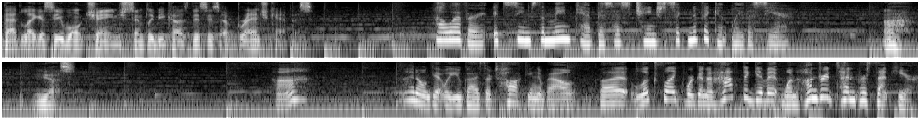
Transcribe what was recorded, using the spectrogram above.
That legacy won't change simply because this is a branch campus. However, it seems the main campus has changed significantly this year. Ah, yes. Huh? I don't get what you guys are talking about, but looks like we're gonna have to give it 110% here.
